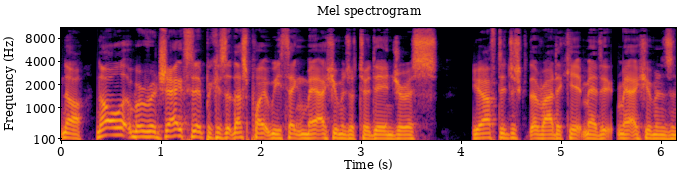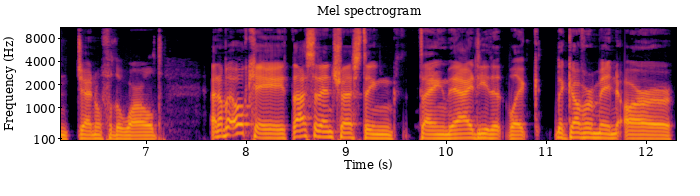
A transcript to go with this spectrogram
no, not all, we're rejecting it because at this point we think metahumans are too dangerous. You have to just eradicate meta- metahumans in general for the world. And I'm like, okay, that's an interesting thing. The idea that like the government or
